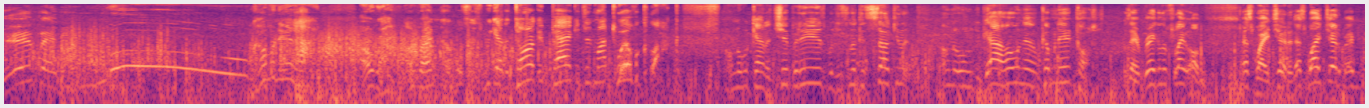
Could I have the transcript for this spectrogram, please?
Yeah, baby. Woo! Coming in hot. All right, all right. Now, since we got a target package at my 12 o'clock. I don't know what kind of chip it is, but it's looking succulent. I don't know who the guy holding it. I'm coming in cautious. Was that regular flavor? Oh, that's white cheddar. That's white cheddar, baby. Woo!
